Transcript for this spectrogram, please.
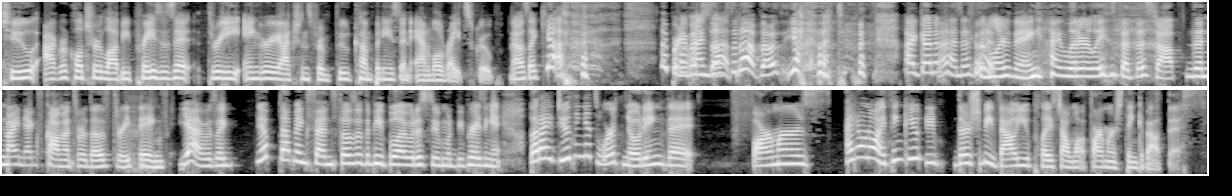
Two, agriculture lobby praises it. Three, angry reactions from food companies and animal rights group. And I was like, yeah, that pretty That much sums up. it up. That was, yeah. I kind of had a good. similar thing. I literally said the stop. Then my next comments were those three things. Yeah, I was like, yep, that makes sense. Those are the people I would assume would be praising it. But I do think it's worth noting that farmers, I don't know, I think you, you there should be value placed on what farmers think about this.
